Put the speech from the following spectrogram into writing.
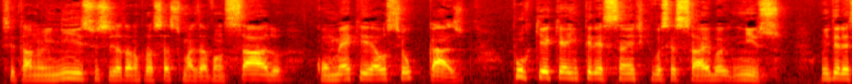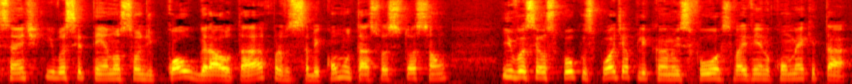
Se está no início, se já está no processo mais avançado, como é que é o seu caso. Por que, que é interessante que você saiba nisso? O interessante é que você tenha noção de qual grau tá, para você saber como está a sua situação e você aos poucos pode aplicando o esforço, vai vendo como é que está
